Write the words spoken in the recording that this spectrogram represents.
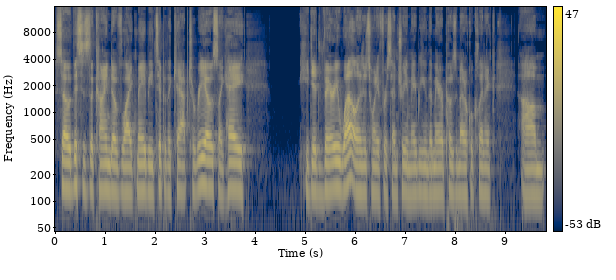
So this is the kind of like maybe tip of the cap to Rios, like, hey, he did very well in the 21st century. Maybe the Mariposa Medical Clinic um,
